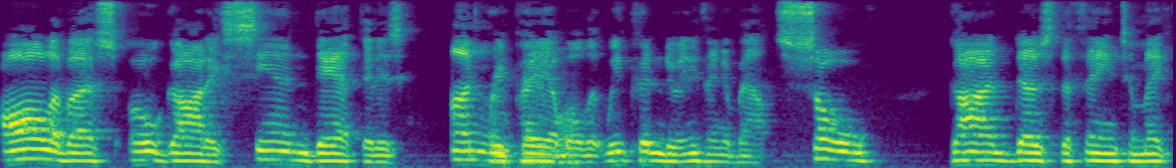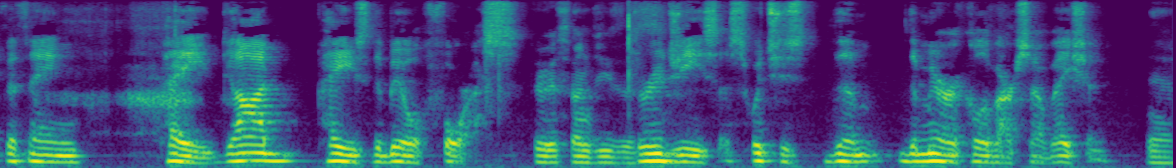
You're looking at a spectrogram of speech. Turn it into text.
all of us owe God a sin debt that is unrepayable Unpayable. that we couldn't do anything about. So God does the thing to make the thing paid. God pays the bill for us through His Son Jesus. through Jesus, which is the the miracle of our salvation. Yeah.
